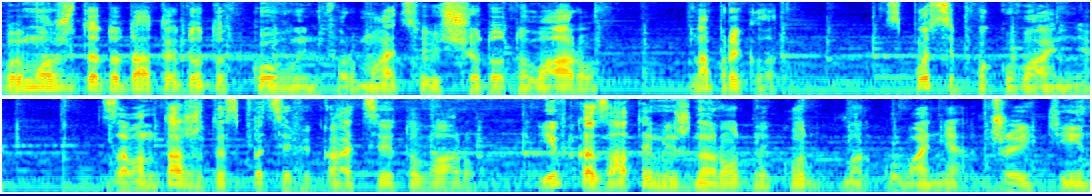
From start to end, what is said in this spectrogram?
ви можете додати додаткову інформацію щодо товару, наприклад, спосіб пакування, завантажити специфікації товару і вказати міжнародний код маркування JTIN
